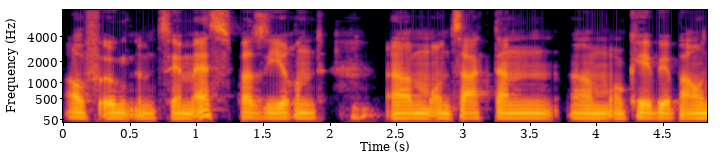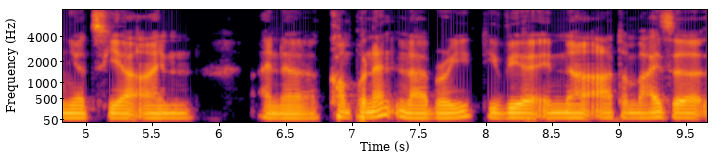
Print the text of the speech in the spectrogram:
auf irgendeinem CMS basierend ähm, und sagt dann, ähm, okay, wir bauen jetzt hier ein, eine Komponenten-Library, die wir in einer Art und Weise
